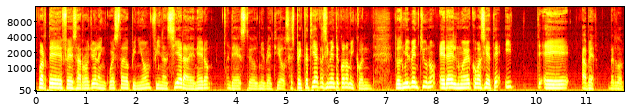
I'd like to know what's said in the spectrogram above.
parte de Desarrollo de la encuesta de opinión financiera de enero de este 2022. Expectativa de crecimiento económico en 2021 era el 9,7 y eh, a ver, perdón,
